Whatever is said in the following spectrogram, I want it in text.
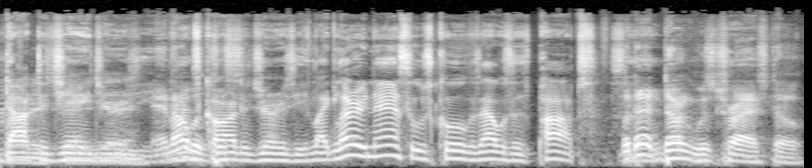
Dr. J shit, yeah. jersey, And and I was Carter just- jersey. Like Larry Nance was cool because that was his pops. So But that dunk was trash though.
